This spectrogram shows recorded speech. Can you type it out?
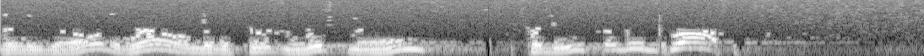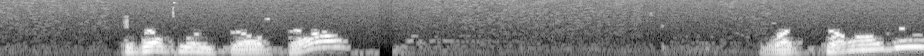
there we go, the ground of a certain rich man produce a good crop. He thought to himself, well, what shall I do?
